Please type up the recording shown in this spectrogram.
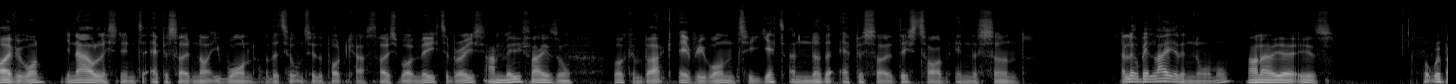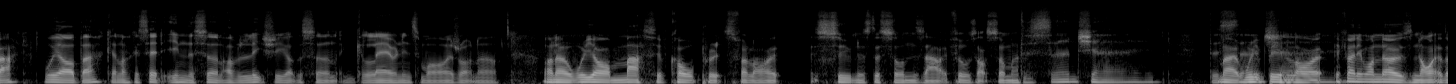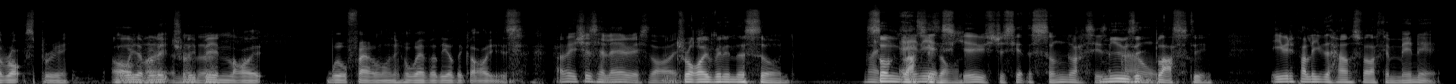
Hi everyone, you're now listening to episode 91 of the Tilton Two the podcast, hosted by me, Tabriz. And me, Faisal. Welcome back everyone to yet another episode, this time in the sun. A little bit later than normal. I know, yeah, it is. But we're back. We are back, and like I said, in the sun. I've literally got the sun glaring into my eyes right now. I know, we are massive culprits for like, as soon as the sun's out, it feels like summer. The sunshine. The Mate, we've been like, if anyone knows Night of the Roxbury, Oh, we have mate, literally another- been like Will Ferrell and whoever the other guy is, I mean, it's just hilarious. Like, driving in the sun, mate, sunglasses any on. excuse, just get the sunglasses on. music out. blasting. Even if I leave the house for like a minute,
